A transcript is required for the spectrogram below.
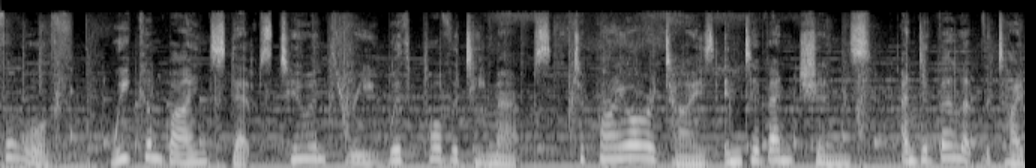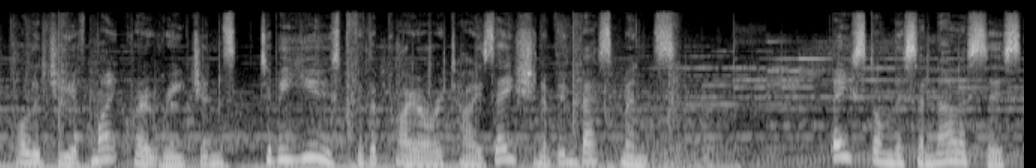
Fourth, we combine steps 2 and 3 with poverty maps to prioritise interventions and develop the typology of microregions to be used for the prioritisation of investments. Based on this analysis,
